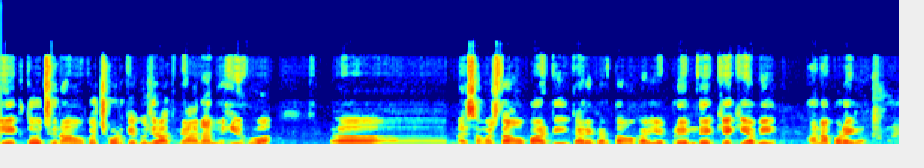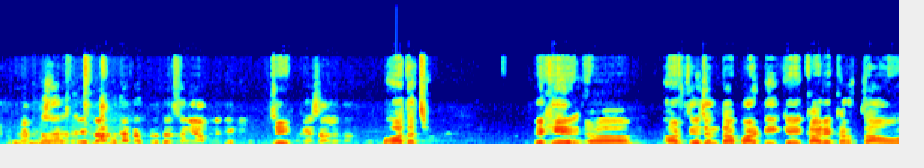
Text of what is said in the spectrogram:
एक दो चुनावों को छोड़ के गुजरात में आना नहीं हुआ। आ, मैं समझता हूँ पार्टी कार्यकर्ताओं का ये प्रेम देख के कि अभी आना पड़ेगा। सर नर्मदा का प्रदर्शन आपने देखी। जी। कैसा लगा? बहुत अच्छा। देखिए भारतीय जनता पार्टी के कार्यकर्ताओं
